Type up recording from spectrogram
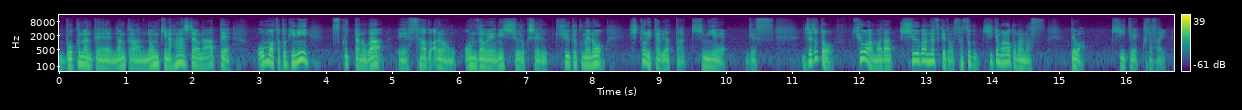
僕なんてなんかのんきな話だよなって思った時に作ったのが、えー、サードアルバム「オン・ザ・ウェイ」に収録している9曲目の「一人旅立った君へ」です。じゃあちょっと今日はまだ中盤ですけど早速聴いてもらおうと思います。では聴いてください。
